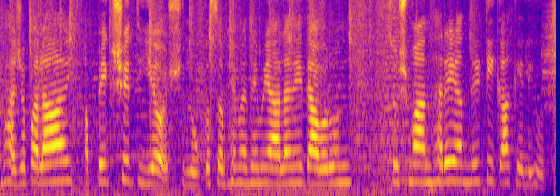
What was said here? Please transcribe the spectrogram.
भाजपाला अपेक्षित यश लोकसभेमध्ये मिळालं नाही त्यावरून सुषमा अंधारे यांनी टीका केली होती.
